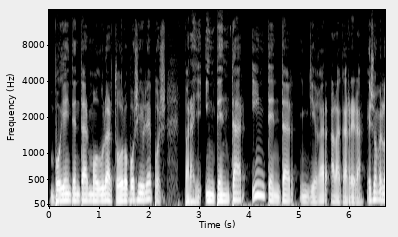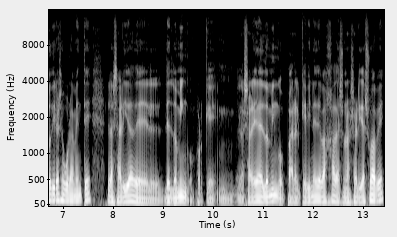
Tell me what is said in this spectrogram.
voy a intentar modular todo lo posible, pues para intentar, intentar llegar a la carrera. Eso me lo dirá seguramente la salida del, del, domingo, porque mm, la salida del domingo para el que viene de bajada es una salida suave,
